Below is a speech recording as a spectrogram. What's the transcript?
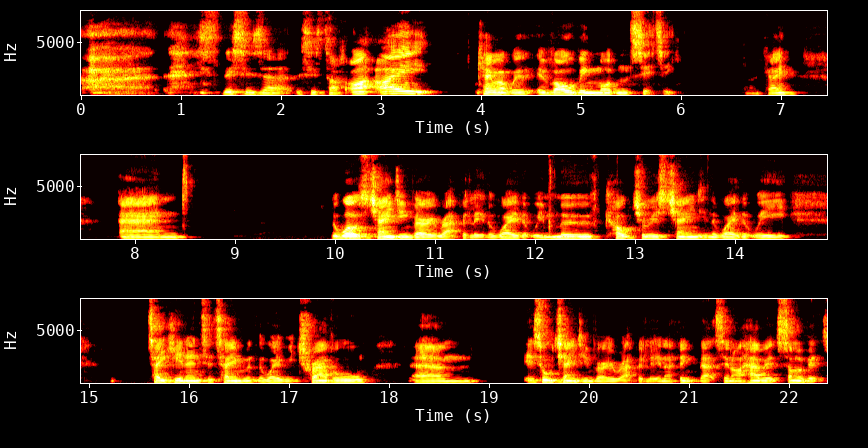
this is uh, this is tough. I, I came up with evolving modern city. Okay, and the world's changing very rapidly. The way that we move, culture is changing. The way that we take in entertainment, the way we travel, um, it's all changing very rapidly. And I think that's in our habits. Some of it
